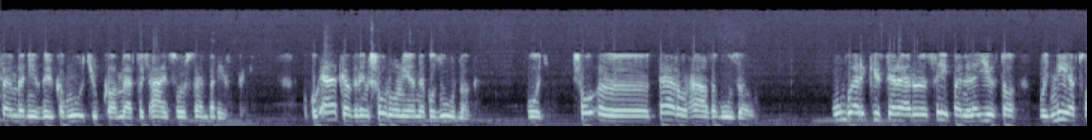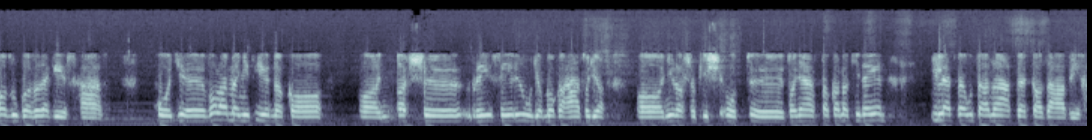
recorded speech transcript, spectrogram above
szembenézniük a múltjukkal, mert hogy hányszor szembenéztek. Akkor elkezdeném sorolni ennek az úrnak hogy so, ö, terrorháza múzeum. Ungvári Krisztián erről szépen leírta, hogy miért hazug az az egész ház. Hogy ö, valamennyit írnak a, a nyilas ö, részéről, ugye maga ház, hogy a, a nyilasok is ott ö, tanyáztak annak idején, illetve utána átvette az AVH.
